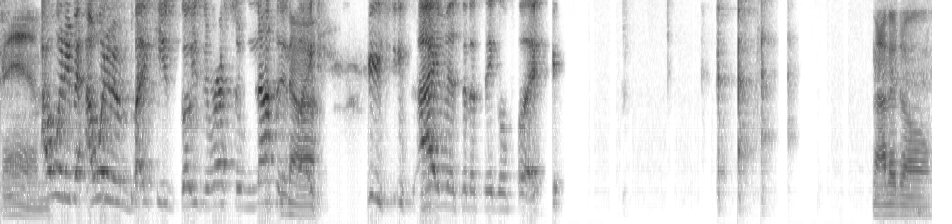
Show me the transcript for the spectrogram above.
Damn. I wouldn't even I wouldn't even play to use go use the restroom. Nothing. Nah. Like I ain't missing a single play. Not at all.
